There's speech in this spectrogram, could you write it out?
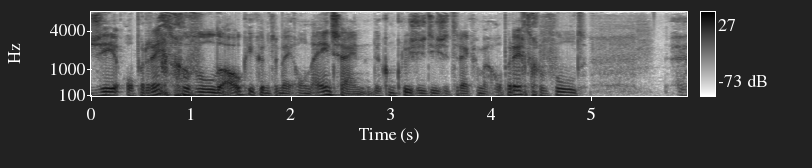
zeer oprecht gevoelde ook. Je kunt ermee oneens zijn, de conclusies die ze trekken, maar oprecht gevoeld. Uh,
